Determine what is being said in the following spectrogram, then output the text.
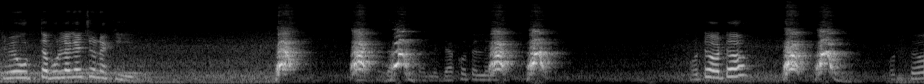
তুমি উঠতে ভুলে গেছো নাকি? দেখো তাহলে ওটো ওটো ওটো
